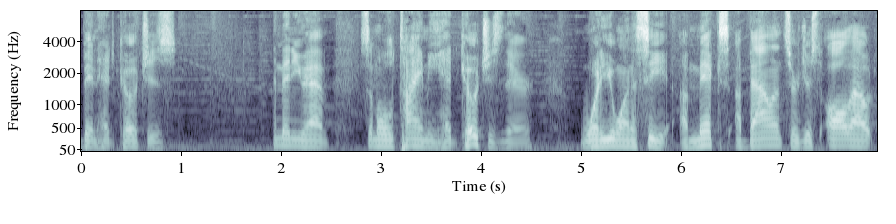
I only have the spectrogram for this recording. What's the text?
been head coaches. And then you have some old timey head coaches there. What do you want to see? A mix, a balance, or just all out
